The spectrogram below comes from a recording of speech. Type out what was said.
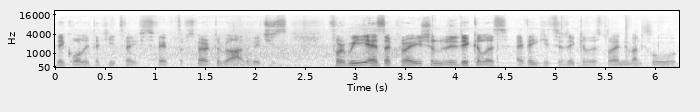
They call it a heat wave, swear to- God, which is for me as a Croatian ridiculous. I think it's ridiculous to anyone who,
